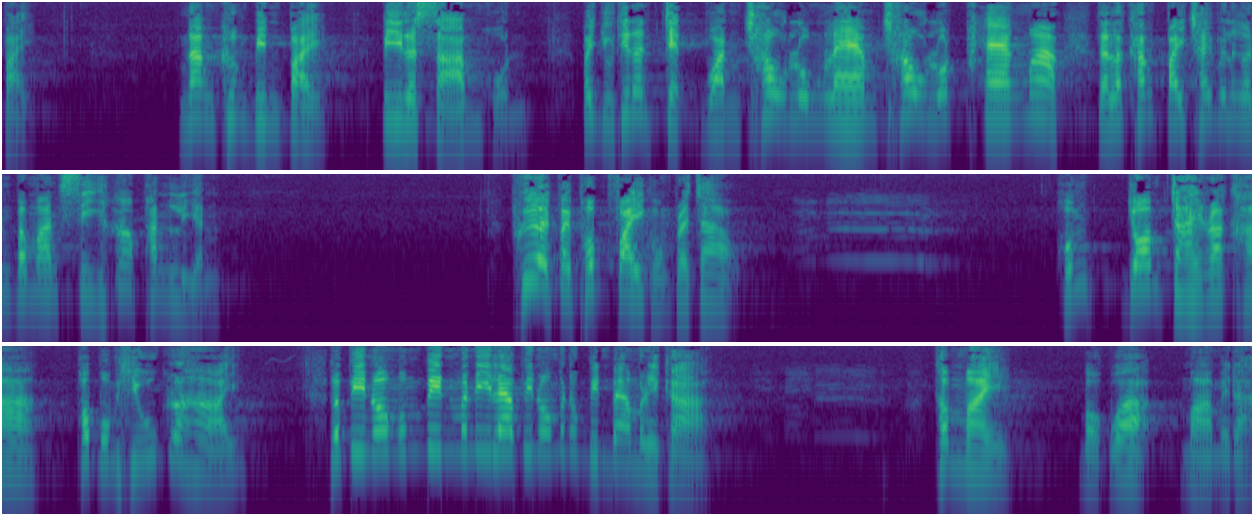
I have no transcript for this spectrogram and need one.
ไป นั่งเครื่องบินไป ปีละสามหน ไปอยู่ที่นั่นเจ็ดวัน เช่าโรงแรม เช่ารถแพงมาก แต่ละครั้งไปใช้เงินประมาณสี่ห้าพันเหรียญเพื่อไปพบไฟของพระเจ้า ผมยอมจ่ายราคา เพราะผมหิวกระหาย แล้วพี่น้องผมบินมานี่แล้วพี่น้องไม่ต้องบินไปอเมริกาทำไมบอกว่ามาไม่ได้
